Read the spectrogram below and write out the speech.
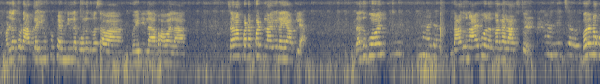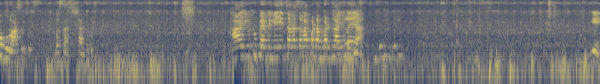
म्हणलं थोडं आपल्या युट्यूब फॅमिलीला बोलत बसावा बहिणीला भावाला. चला पटापट लावीला या आपल्या. दादू बोल. दादू नाही बोलत बघा लाजतोय बरं नको बोलू असंच बस. शांत बस. हाय युट्यूब फॅमिली चला चला पटापट लाईव्हला या. ये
